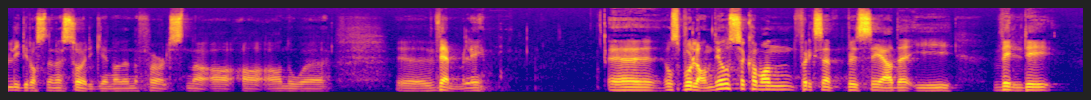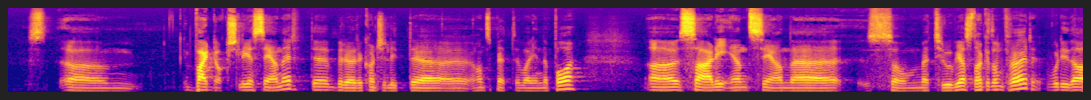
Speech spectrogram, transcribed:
ligger også denne sorgen og denne følelsen av, av, av noe uh, vemmelig. Uh, hos Bolandio så kan man f.eks. se det i veldig um, hverdagslige scener. Det berører kanskje litt det uh, Hans Petter var inne på. Uh, særlig en scene som jeg tror vi har snakket om før, hvor de da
